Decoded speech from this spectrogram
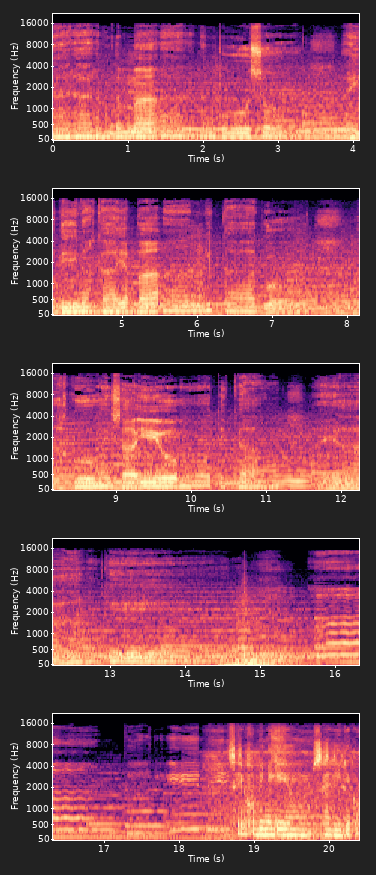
nararamdaman ng puso Ay di na kaya pang itago. Ako ay sa iyo at ikaw ay akin Sa'yo ko binigay yung sarili ko.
